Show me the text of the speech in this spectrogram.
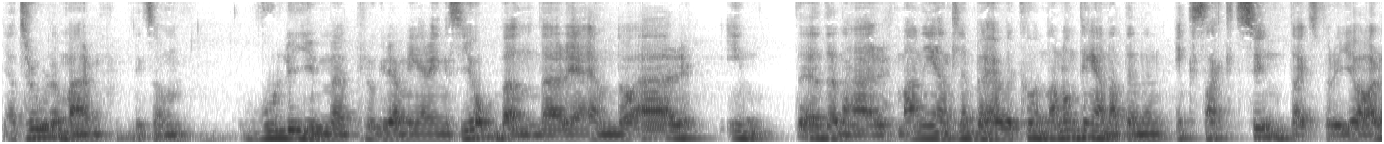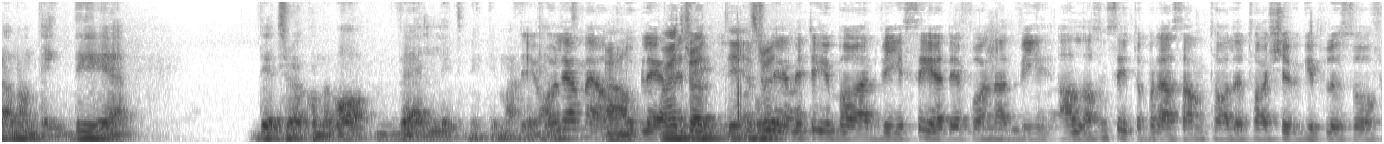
jag tror de här liksom, volymprogrammeringsjobben där det ändå är inte den här, man egentligen behöver kunna någonting annat än en exakt syntax för att göra någonting. Det, det tror jag kommer vara väldigt mycket maskinellt. Det håller jag med om. Ja. Problemet, tror att, är, problemet är ju bara att vi ser det från att vi alla som sitter på det här samtalet har 20 plus års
